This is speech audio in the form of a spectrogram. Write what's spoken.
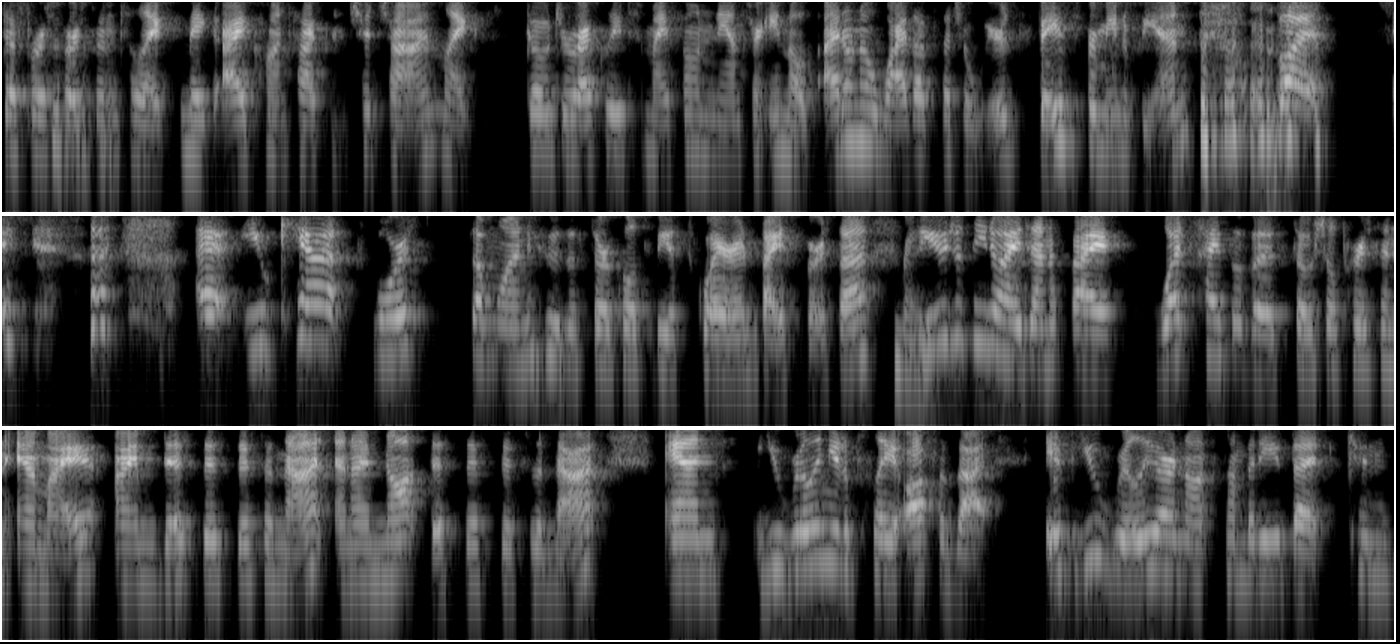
the first person to like make eye contact and chit chat. I'm like, go directly to my phone and answer emails. I don't know why that's such a weird space for me to be in, but uh, you can't force someone who's a circle to be a square and vice versa. Right. So you just need to identify what type of a social person am I? I'm this, this, this, and that, and I'm not this, this, this, and that. And you really need to play off of that. If you really are not somebody that can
